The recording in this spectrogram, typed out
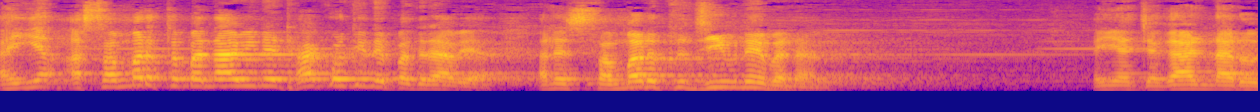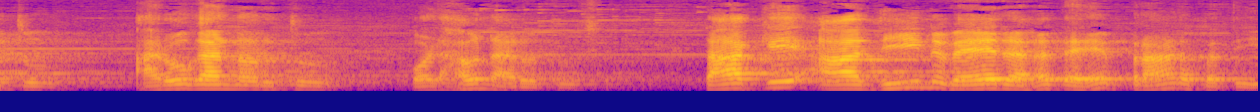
અહીંયા અસમર્થ બનાવીને ઠાકોરજીને પધરાવ્યા અને સમર્થ જીવને બનાવ્યા અહીંયા જગાડનારો તું આરોગાનારો તું, ઓઢાવનારો તું છે. તાકે આધીન વે રહત હે પ્રાણપતિ,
